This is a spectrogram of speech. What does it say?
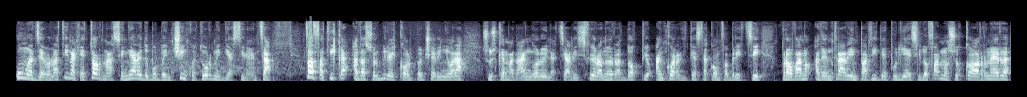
1-0 Latina che torna a segnare dopo ben 5 turni di astinenza. Fa fatica ad assorbire il colpo Cerignola. Su schema d'angolo i laziali sfiorano il raddoppio ancora di testa con Fabrizi. Provano ad entrare in partita i pugliesi, lo fanno su corner.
